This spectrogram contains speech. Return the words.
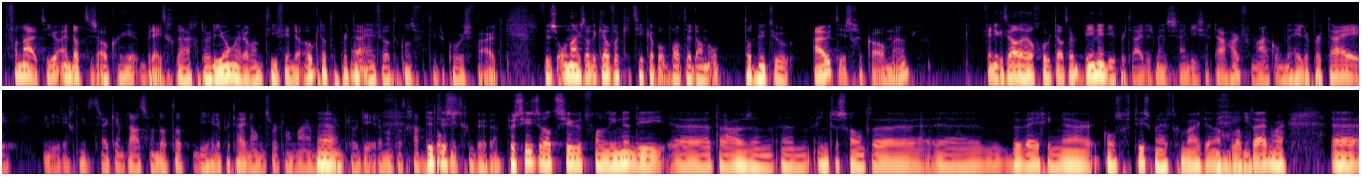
Vanuit de, en dat is ook heel breed gedragen door de jongeren, want die vinden ook dat de partij Ja. een veel te conservatieve koers vaart. Dus ondanks dat ik heel veel kritiek heb op wat er dan op, tot nu toe uit is gekomen, vind ik het wel heel goed dat er binnen die partij dus mensen zijn die zich daar hard voor maken om de hele partij in die richting te trekken. In plaats van dat, dat die hele partij dan een soort van maar moet Ja. imploderen. Want dat gaat Dit toch is- niet gebeuren. Precies wat Siewert van Lienen, die eh, trouwens een, een interessante eh, beweging naar conservatisme heeft gemaakt in de afgelopen Ja. tijd. Maar eh,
